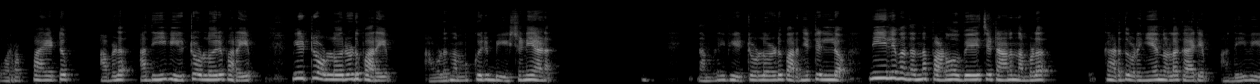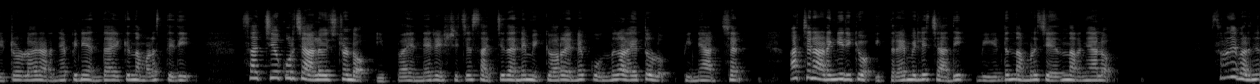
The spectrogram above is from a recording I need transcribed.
ഉറപ്പായിട്ടും അവൾ അത് ഈ വീട്ടിലുള്ളവർ പറയും. വീട്ടിലുള്ളവരോട് പറയും. അവൾ നമുക്കൊരു ഭീഷണിയാണ്. നമ്മൾ ഈ വീട്ടിലുള്ളവരോട് പറഞ്ഞിട്ടില്ലല്ലോ. നീലിമ തന്ന പണം ഉപയോഗിച്ചിട്ടാണ് നമ്മൾ കട തുടങ്ങിയെന്നുള്ള കാര്യം. അത് ഈ വീട്ടിലുള്ളവർ അറിഞ്ഞാൽ പിന്നെ എന്തായിരിക്കും നമ്മുടെ സ്ഥിതി? സച്ചിയെ കുറിച്ച് ആലോചിച്ചിട്ടുണ്ടോ? ഇപ്പൊ എന്നെ രക്ഷിച്ച സച്ചി തന്നെ മിക്കവാറും എന്നെ കൊന്നു കളയത്തുള്ളൂ. പിന്നെ അച്ഛൻ. അച്ഛൻ അടങ്ങിയിരിക്കോ ഇത്രയും വലിയ ചതി വീണ്ടും നമ്മൾ ചെയ്തെന്നറിഞ്ഞാലോ? ശ്രുതി പറഞ്ഞു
